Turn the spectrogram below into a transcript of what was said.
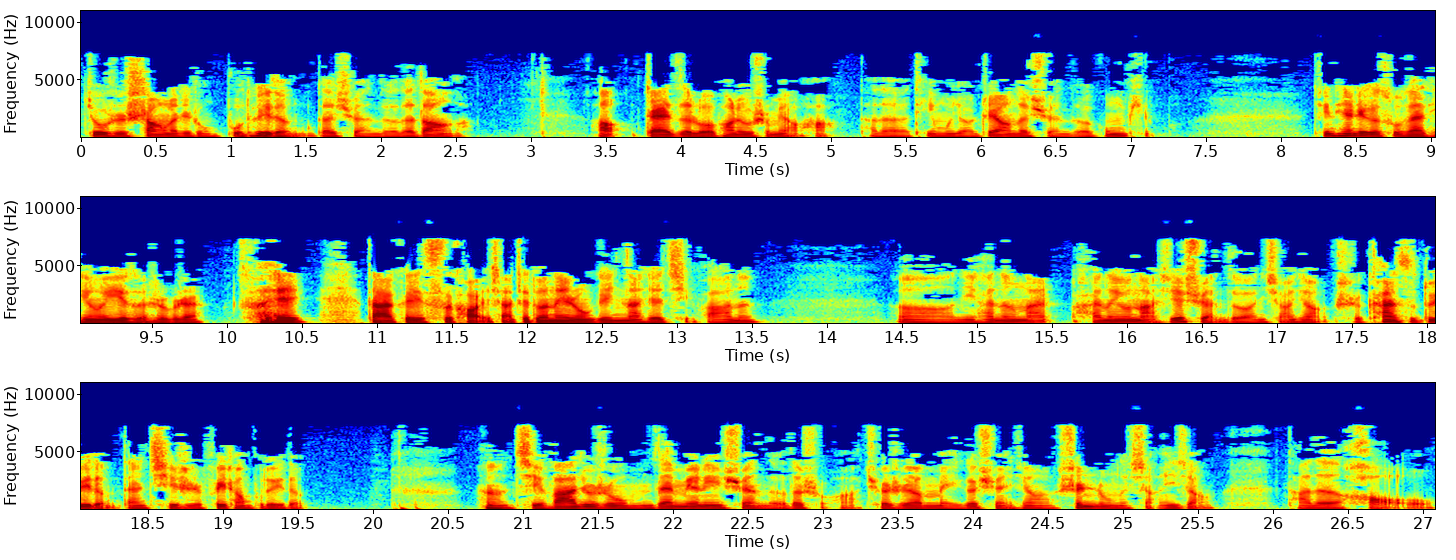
就是上了这种不对等的选择的当啊。好，摘自罗胖六十秒哈，它的题目叫这样的选择公平今天这个素材挺有意思，是不是？所以大家可以思考一下，这段内容给你哪些启发呢？啊，你还能拿还能有哪些选择？你想想，是看似对等，但其实非常不对等。嗯，启发就是我们在面临选择的时候啊，确实要每个选项慎重的想一想它的好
